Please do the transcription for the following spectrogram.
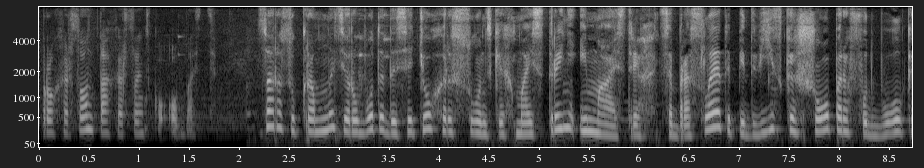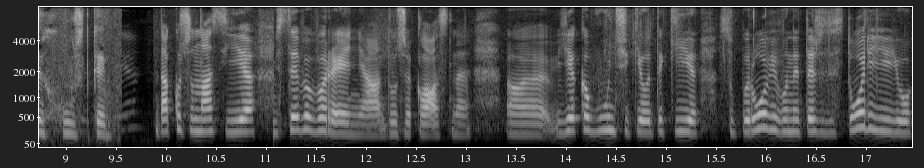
про Херсон та Херсонську область. Зараз у крамниці роботи десятьох херсонських майстринь і майстрів. Це браслети, підвіски, шопери, футболки, хустки. Також у нас є місцеве варення, дуже класне. Е, Є кавунчики, отакі суперові, вони теж з історією. Е,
